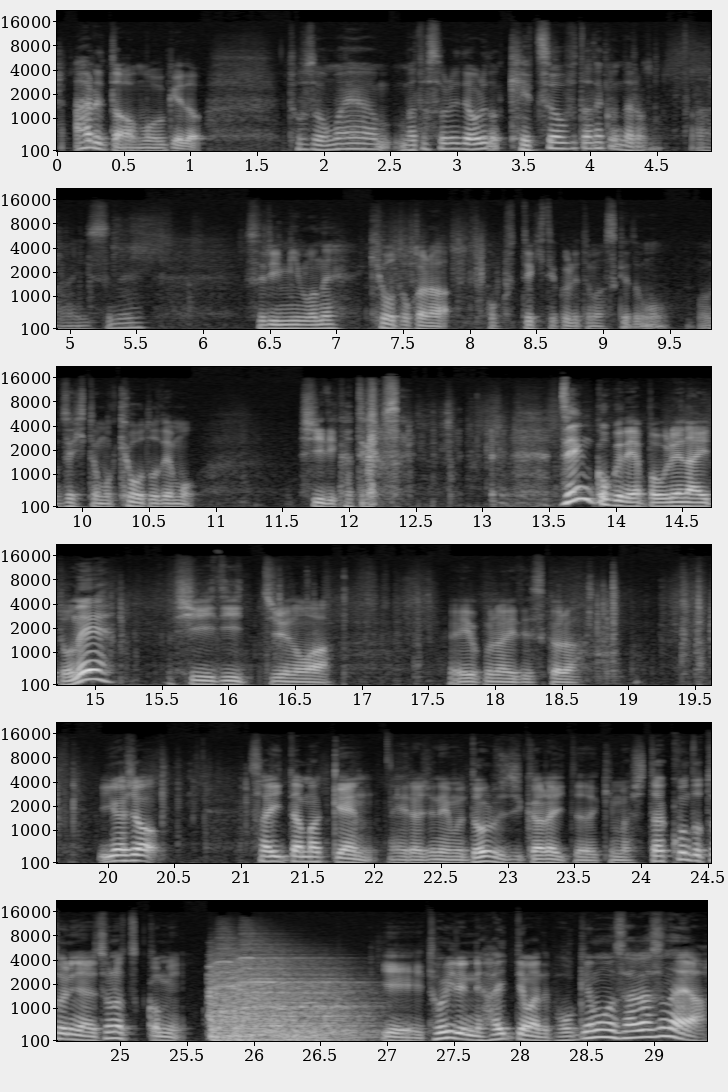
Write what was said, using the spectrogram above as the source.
あるとは思うけど。どうせお前はまたそれで俺のケツをぶったたくんだろう。ああいいですね。すりみもね京都から送ってきてくれてますけども。ぜひとも京都でも CD 買ってください。全国でやっぱ売れないとね CD っていうのは。えー良くないですから。行きましょう。埼玉県、えーラジオネームドルジからいただきました。今度トイレにあるそのツッコミ。いやいやトイレに入ってまでポケモン探すなや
